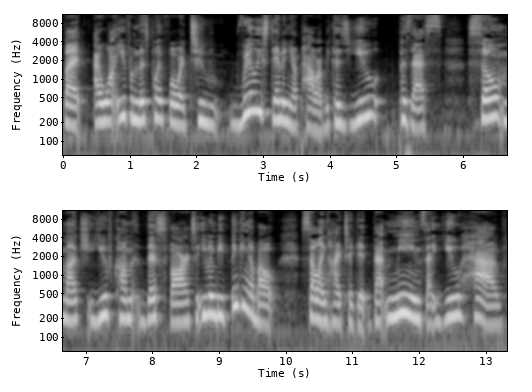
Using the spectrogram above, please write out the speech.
but I want you from this point forward to really stand in your power because you possess so much you've come this far to even be thinking about selling high ticket that means that you have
